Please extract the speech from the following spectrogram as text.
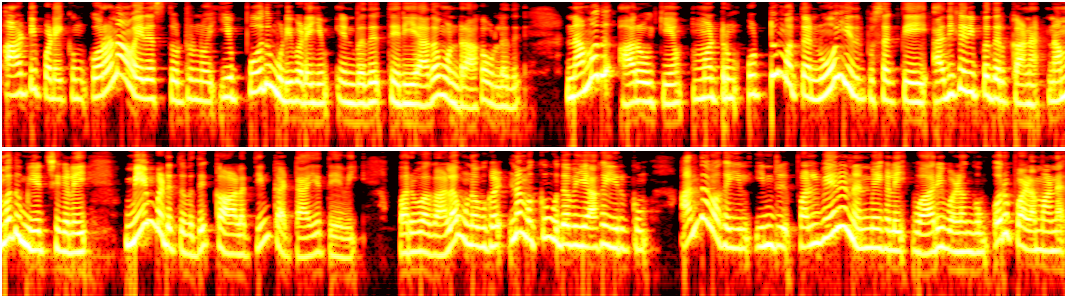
ஆட்டி படைக்கும் கொரோனா வைரஸ் தொற்று நோய் எப்போது முடிவடையும் என்பது தெரியாத ஒன்றாக உள்ளது. நமது ஆரோக்கியம் மற்றும் ஒட்டுமொத்த நோய் எதிர்ப்பு சக்தியை அதிகரிப்பதற்கான நமது முயற்சிகளை மேம்படுத்துவது காலத்தின் கட்டாய தேவை. பருவகால உணவுகள் நமக்கு உதவியாக இருக்கும். அந்த வகையில் இன்று பல்வேறு நன்மைகளை வாரி வழங்கும் ஒரு பழமான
